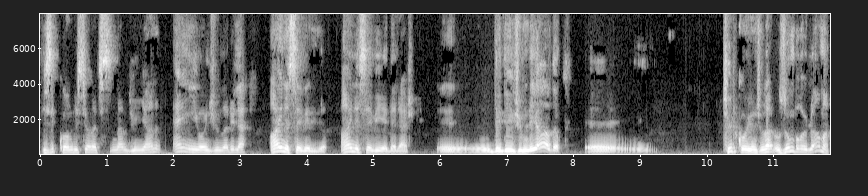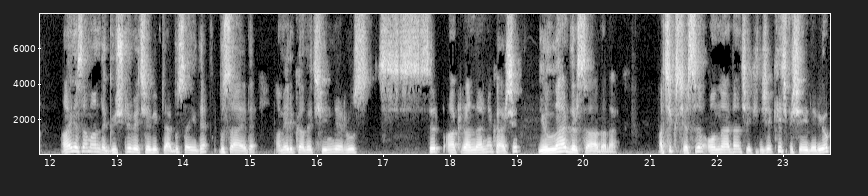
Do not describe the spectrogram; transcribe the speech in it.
fizik kondisyon açısından dünyanın en iyi oyuncularıyla aynı seviyede aynı seviyedeler e, dediği cümleyi aldım. E, Türk oyuncular uzun boylu ama aynı zamanda güçlü ve çevikler. Bu sayede bu sayede Amerikalı, Çinli, Rus, Sırp akranlarına karşı yıllardır sahadalar. Açıkçası onlardan çekinecek hiçbir şeyleri yok.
